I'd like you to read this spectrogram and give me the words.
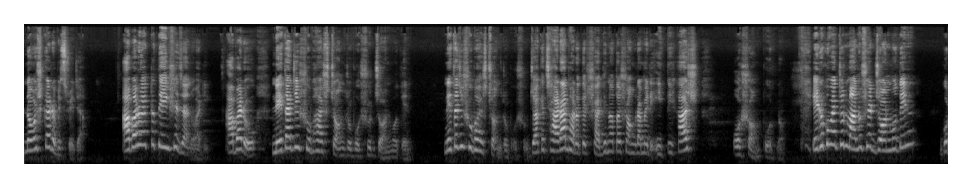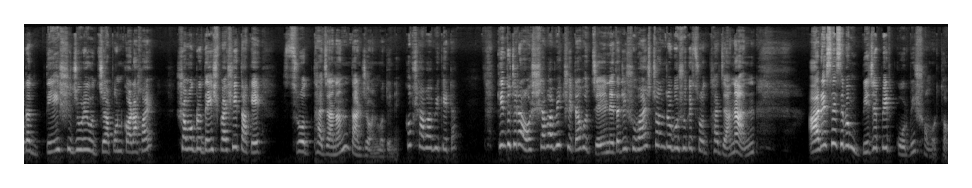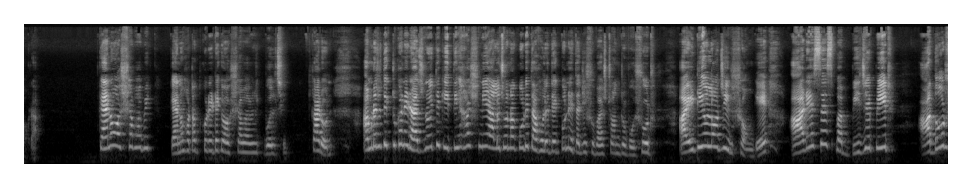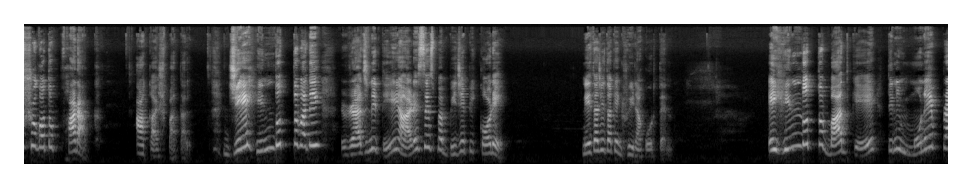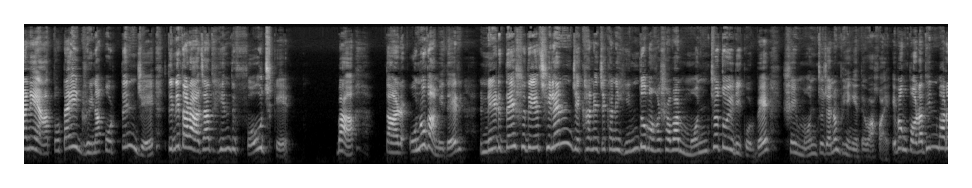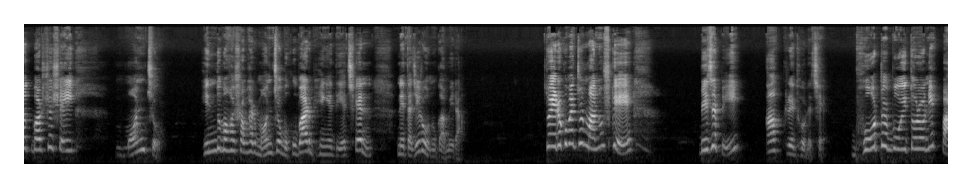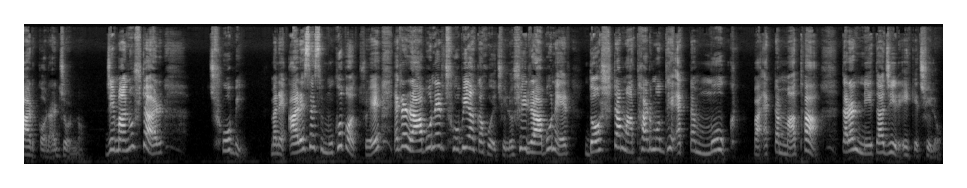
নমস্কার, আমি সৃজা। আবারও একটা তেইশে জানুয়ারি। আবারও নেতাজি সুভাষ চন্দ্র বসুর জন্মদিন। নেতাজি সুভাষ চন্দ্র বসু, যাকে ছাড়া ভারতের স্বাধীনতা সংগ্রামের ইতিহাস অসম্পূর্ণ। এরকম একজন মানুষের জন্মদিন গোটা দেশ জুড়ে উদযাপন করা হয়। সমগ্র দেশবাসী তাকে শ্রদ্ধা জানান তার জন্মদিনে। খুব স্বাভাবিক এটা। কিন্তু যেটা অস্বাভাবিক সেটা হচ্ছে, নেতাজি সুভাষচন্দ্র বসুকে শ্রদ্ধা জানান আরএসএস এবং বিজেপির কর্মী সমর্থকরা। কেন অস্বাভাবিক? কেন হঠাৎ করে এটাকে অস্বাভাবিক বলছি? কারণ আমরা যদি একটুখানি রাজনৈতিক ইতিহাস নিয়ে আলোচনা করি, তাহলে দেখব নেতাজি সুভাষচন্দ্র বসুর আইডিওলজির সঙ্গে আরএসএস বা বিজেপির আদর্শগত ফারাক আকাশ পাতাল। যে হিন্দুত্ববাদী রাজনীতি আরএসএস বা বিজেপি করে, নেতাজি তাকে ঘৃণা করতেন। এই হিন্দুত্ববাদকে তিনি মনে প্রাণে এতটাই ঘৃণা করতেন যে তিনি তার আজাদ হিন্দ ফৌজকে বা তার অনুগামীদের নির্দেশ দিয়েছিলেন যেখানে যেখানে হিন্দু মহাসভার মঞ্চ তৈরি করবে, সেই মঞ্চ যেন ভেঙে দেওয়া হয়। এবং পরাধীন ভারতবর্ষে সেই মঞ্চ, হিন্দু মহাসভার মঞ্চ বহুবার ভেঙে দিয়েছেন নেতাজির অনুগামীরা। তো এরকম একজন মানুষকে বিজেপি আঁকড়ে ধরেছে ভোট বৈতরণী পার করার জন্য। যে মানুষটার ছবি মানে আরএসএস মুখপত্রে একটা রাবণের ছবি আঁকা হয়েছিল। সেই রাবণের দশটা মাথার মধ্যে একটা মুখ বা একটা মাথা তারা নেতাজির এঁকেছিল।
